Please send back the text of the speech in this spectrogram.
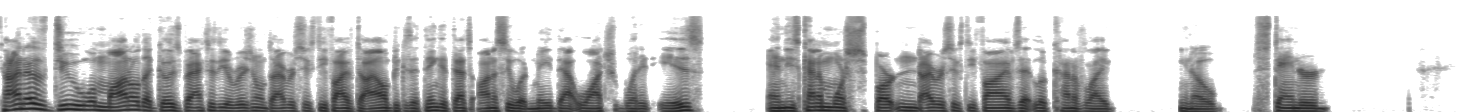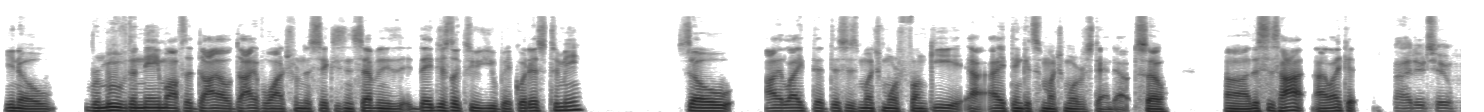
kind of do a model that goes back to the original Diver 65 dial because I think that that's honestly what made that watch what it is. And these kind of more Spartan Diver 65s that look kind of like, you know, standard, you know, remove the name off the dial dive watch from the 60s and 70s they just look too ubiquitous to me so i like that this is much more funky i, I think it's much more of a standout so uh this is hot i like it I do too.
